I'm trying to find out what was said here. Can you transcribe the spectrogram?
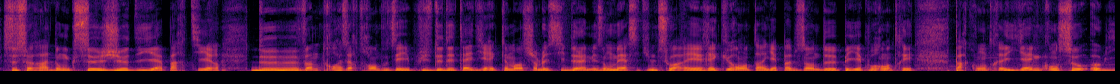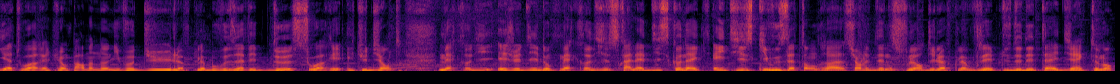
Ce sera donc ce jeudi à partir de 23h30, vous avez plus de détails directement sur le site de la maison mère, c'est une soirée récurrente, il n'y a pas besoin de payer pour rentrer. Par contre, il y a une conso obligatoire et puis on part maintenant au niveau du Love Club où vous vous avez deux soirées étudiantes, mercredi et jeudi. Donc mercredi ce sera la Disco Night 80s qui vous attendra sur le dance floor du Love Club. Vous avez plus de détails directement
